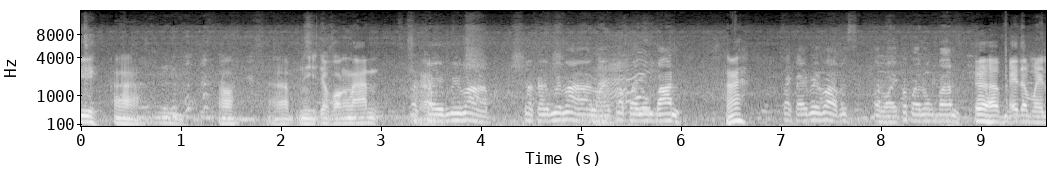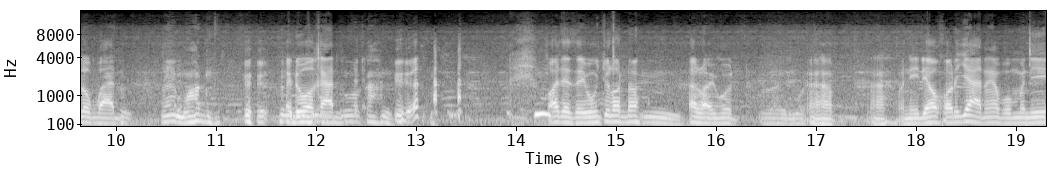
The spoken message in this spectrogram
ดีอ่าอืมอ๋อนะครับนี่เจ้าของร้านถ้าคใครรับไม่ว่าถ้าใครไม่ว่าอร่อยก็ไปโรงพยาบาลฮะถ้าใครไม่ว่าอร่อยก็ไปโรงพยาบาลเออไปทำไมโรงพยาบาล ให้หมอดู ไปดูอาการ ดูอาการ พอจะใส่วงจุรสเนาะอืม อร่อยหมดอร่อยหมดนะครับอะวันนี้เดี๋ยวขออนุญาตนะครับผมวันนี้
